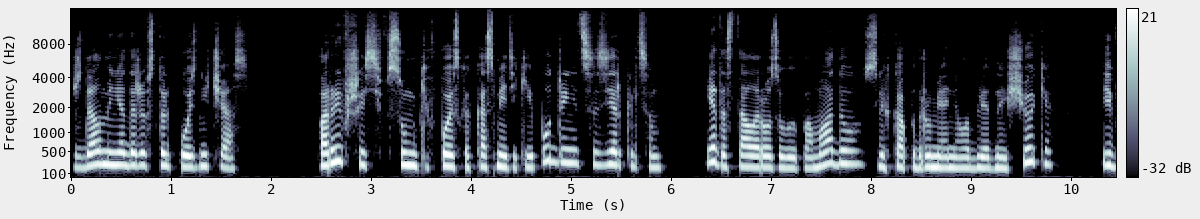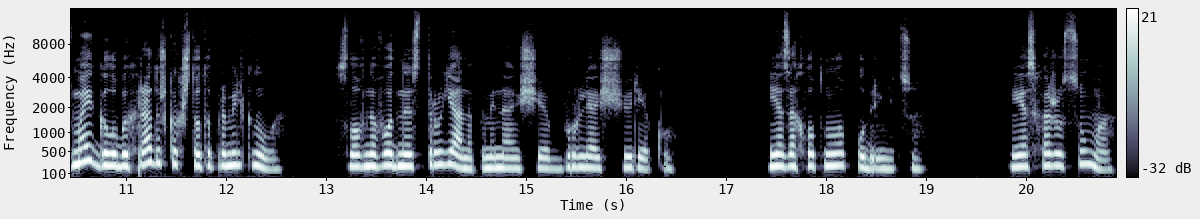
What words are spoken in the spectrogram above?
ждал меня даже в столь поздний час. Порывшись в сумке в поисках косметики и пудреницы с зеркальцем, я достала розовую помаду, слегка подрумянила бледные щеки, и в моих голубых радужках что-то промелькнуло, словно водная струя, напоминающая бурлящую реку. Я захлопнула пудреницу. Я схожу с ума.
